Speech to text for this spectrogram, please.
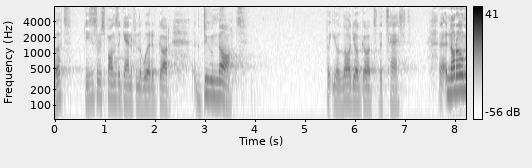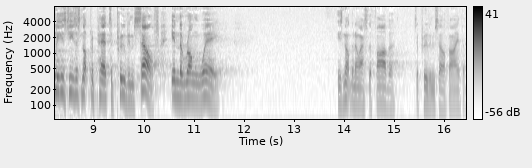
But Jesus responds again from the Word of God Do not put your Lord your God to the test. Uh, not only is Jesus not prepared to prove himself in the wrong way, he's not going to ask the Father to prove himself either.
